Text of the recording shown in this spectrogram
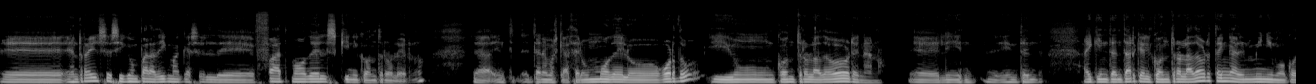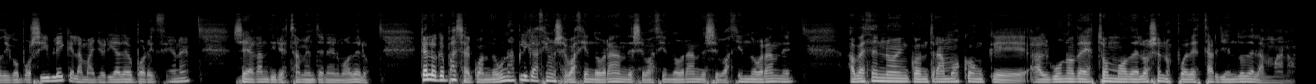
eh, en Rails se sigue un paradigma que es el de Fat Model Skinny Controller, ¿no? O sea, tenemos que hacer un modelo gordo y un controlador enano hay que intentar que el controlador tenga el mínimo código posible y que la mayoría de operaciones se hagan directamente en el modelo. ¿Qué es lo que pasa? Cuando una aplicación se va haciendo grande, se va haciendo grande, se va haciendo grande, a veces nos encontramos con que alguno de estos modelos se nos puede estar yendo de las manos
